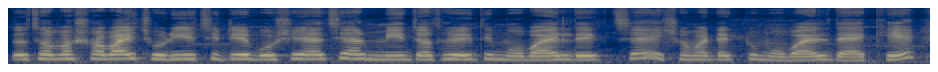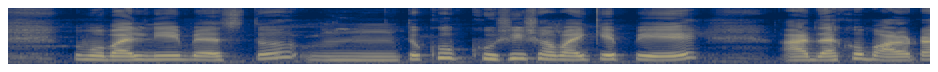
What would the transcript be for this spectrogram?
তো সবাই সবাই ছড়িয়ে ছিটিয়ে বসে আছে আর মেয়ে যথারীতি মোবাইল দেখছে, এই সময়টা একটু মোবাইল দেখে, তো মোবাইল নিয়ে ব্যস্ত। তো খুব খুশি সবাইকে পেয়ে। আর দেখো বারোটা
